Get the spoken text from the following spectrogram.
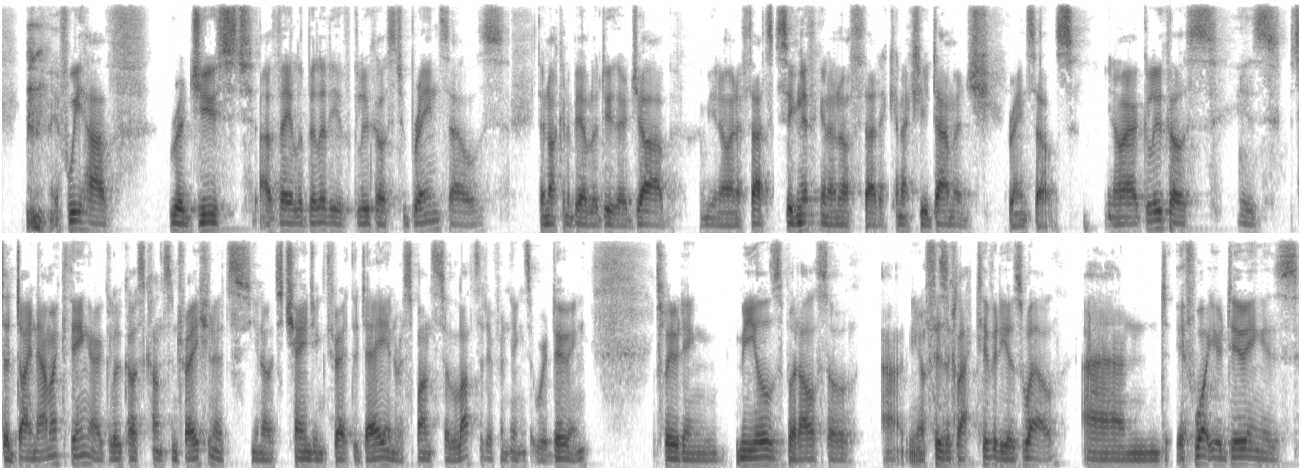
if we have reduced availability of glucose to brain cells, they're not going to be able to do their job you know, and if that's significant enough that it can actually damage brain cells. You know, our glucose is it's a dynamic thing, our glucose concentration. It's, you know, it's changing throughout the day in response to lots of different things that we're doing, including meals, but also, uh, you know, physical activity as well. And if what you're doing is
